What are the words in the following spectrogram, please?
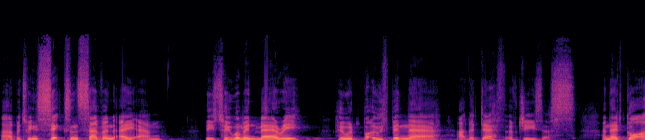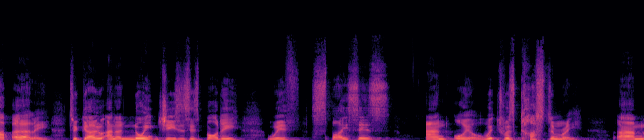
uh, between 6 and 7 a.m. These two women, Mary, who had both been there at the death of Jesus, and they'd got up early to go and anoint Jesus' body with spices and oil, which was customary um,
